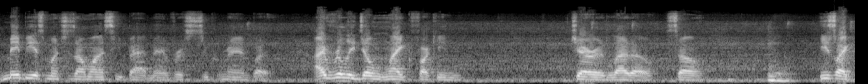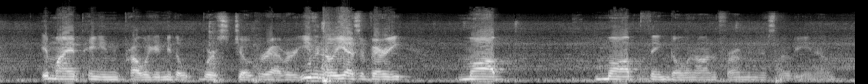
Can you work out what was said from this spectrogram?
maybe as much as I want to see Batman versus Superman, but I really don't like fucking Jared Leto. So he's like, in my opinion, probably gonna be the worst Joker ever. Even though he has a very mob mob thing going on for him in this movie, you know.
